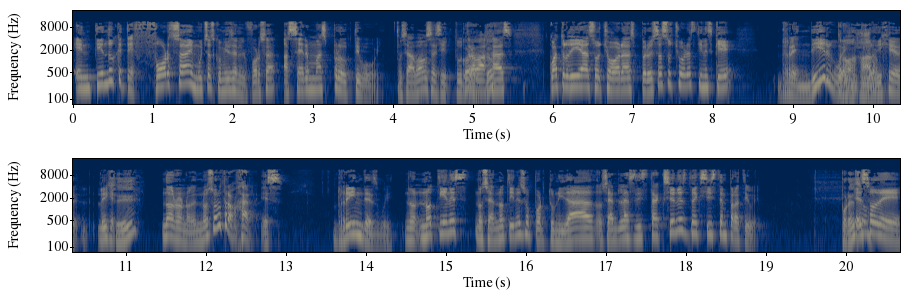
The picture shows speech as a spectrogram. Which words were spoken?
entiendo que te forza, y muchas comillas en el forza, a ser más productivo, güey. O sea, vamos a decir, tú trabajas cuatro días, ocho horas, pero esas ocho horas tienes que rendir, güey. Trabajar. Lo dije, lo dije. ¿Sí? No, no, no, no solo trabajar, es rindes, güey. No, no tienes, o sea, no tienes oportunidad, o sea, las distracciones no existen para ti, güey. Por eso. Eso de,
